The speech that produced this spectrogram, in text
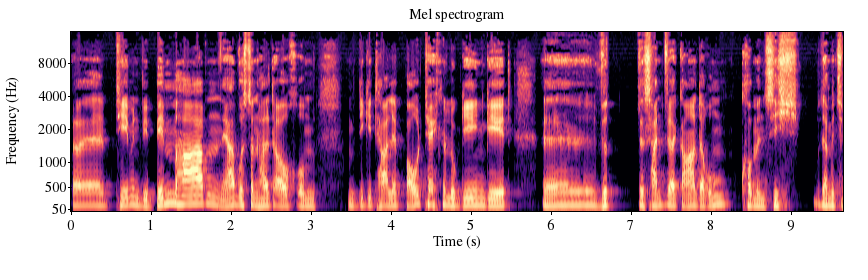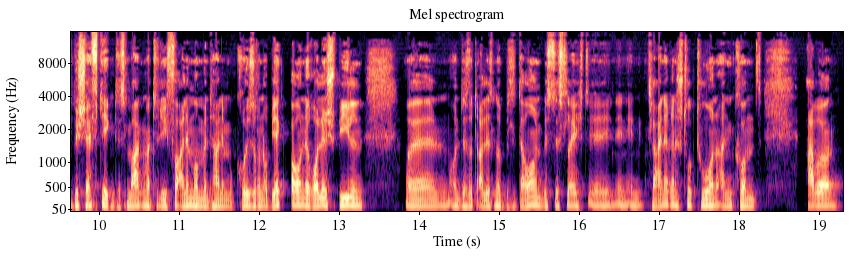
äh, Themen wie BIM haben, ja, wo es dann halt auch um, um digitale Bautechnologien geht, äh, wird das Handwerk gar nicht darum kommen, sich damit zu beschäftigen. Das mag natürlich vor allem momentan im größeren Objektbau eine Rolle spielen. Äh, und das wird alles noch ein bisschen dauern, bis das vielleicht in, in, in kleineren Strukturen ankommt. Aber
